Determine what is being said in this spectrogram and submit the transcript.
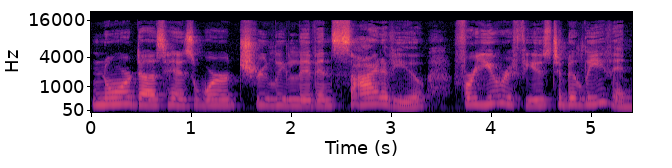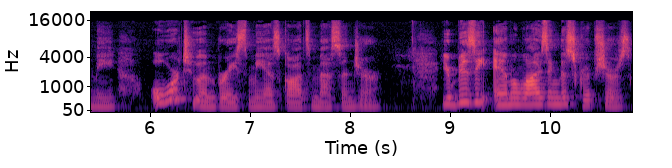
nor does his word truly live inside of you, for you refuse to believe in me or to embrace me as God's messenger. You're busy analyzing the scriptures,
